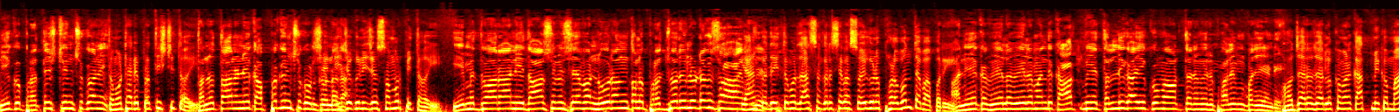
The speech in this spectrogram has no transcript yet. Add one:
నీకు ప్రతిష్ఠించుకొని తమఠారి ప్రతిష్ఠిత తను తాను నీకు అప్పగించుకుంటున్నా ନିଜକୁ ନିଜ ସମର୍ପିତ ఈమె ద్వారా నీ దాసుని సేవ నూరంతలు ప్రజ్వరిలుటకు సహాయం దాంతో తమ దాసంకర సేవ స్వయగుణ ఫలవంత బాప ଗୁଣ ଫଳବନ୍ତ ହେବା ପରି అనేక వేల వేల మందికి ఆత్మీయ తల్లిగా ఈ కుమార్తెను మీరు ఫలింపజేయండి ହଜାର ହଜାର ଲୋକମାନଙ୍କୁ ଆତ୍ମିକ ମା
